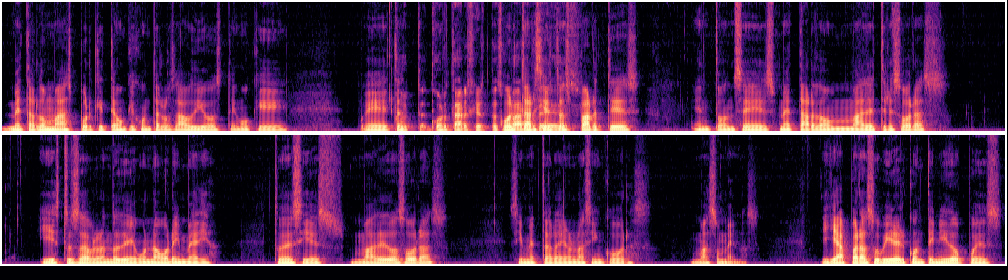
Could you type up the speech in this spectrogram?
me tardo más porque tengo que juntar los audios, tengo que eh, cortar ciertas cortar partes. ciertas partes. Entonces me tardo más de tres horas. Y esto es hablando de una hora y media. Entonces, si es más de dos horas, sí me tardaría unas cinco horas, más o menos. Y ya para subir el contenido, pues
